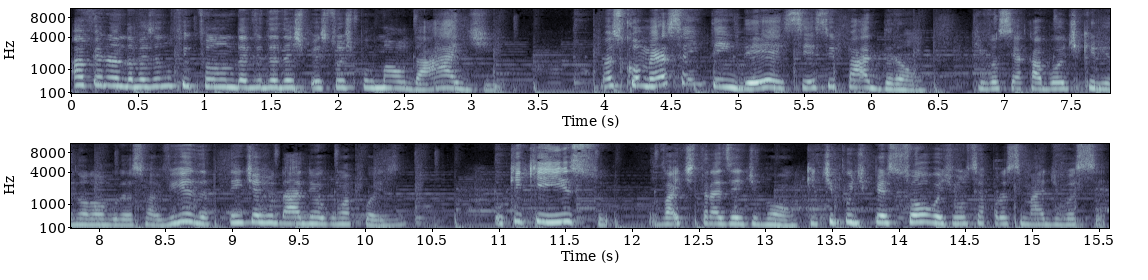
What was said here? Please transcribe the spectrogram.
Ah, Fernanda, mas eu não fico falando da vida das pessoas por maldade. Mas começa a entender se esse padrão que você acabou adquirindo ao longo da sua vida tem te ajudado em alguma coisa. O que que isso vai te trazer de bom? Que tipo de pessoas vão se aproximar de você?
